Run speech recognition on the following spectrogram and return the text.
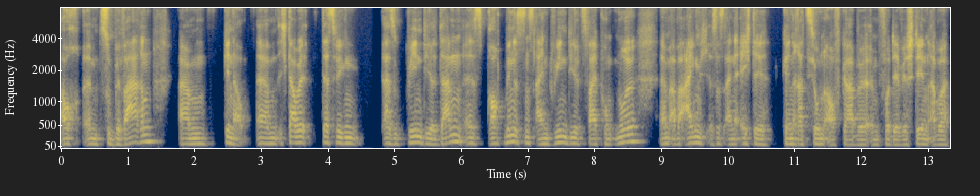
auch ähm, zu bewahren. Ähm, genau. Ähm, ich glaube, deswegen also Green Deal dann. Es braucht mindestens einen Green Deal 2.0, ähm, aber eigentlich ist es eine echte Generationenaufgabe, ähm, vor der wir stehen. Aber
